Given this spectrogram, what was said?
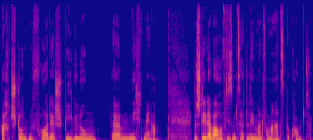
acht Stunden vor der Spiegelung ähm, nicht mehr. Das steht aber auch auf diesem Zettel, den man vom Arzt bekommt.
